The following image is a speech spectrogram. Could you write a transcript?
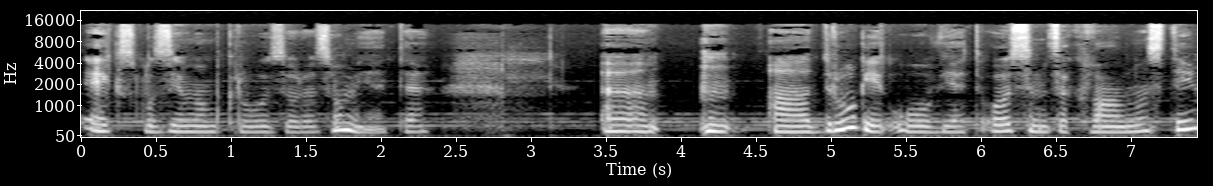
ekskluzivnom kruzu, razumijete? A drugi uvjet, osim zahvalnosti,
